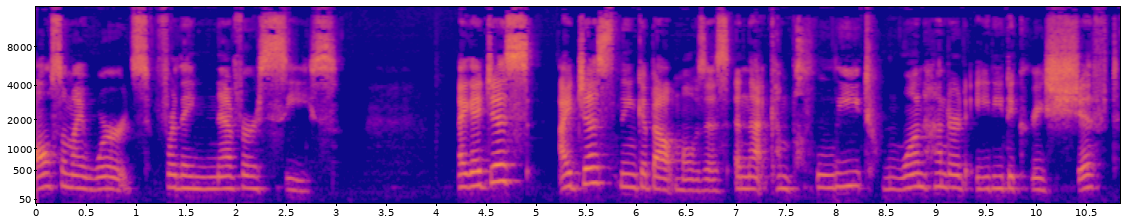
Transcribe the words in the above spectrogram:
also my words for they never cease. Like I just I just think about Moses and that complete 180 degree shift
